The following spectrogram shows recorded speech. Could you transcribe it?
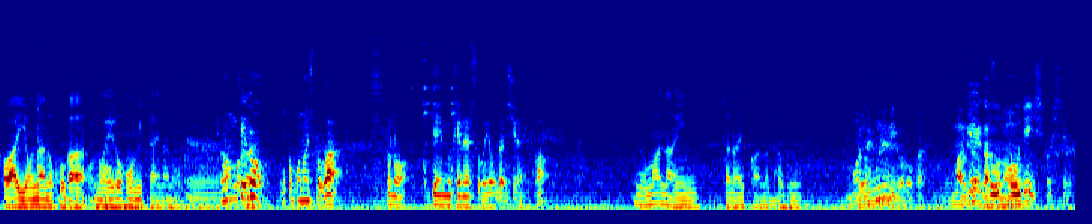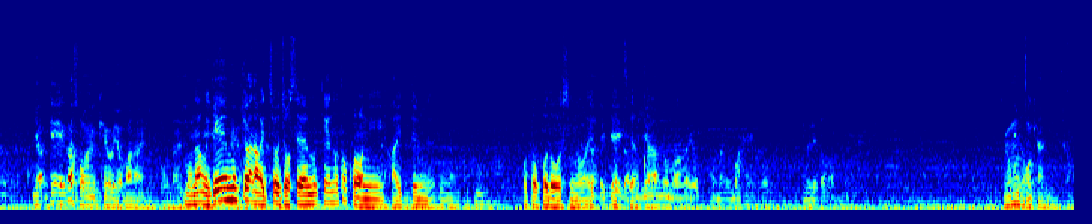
可愛い女の子がのエロ本みたいなの。のんけの男の人はそのゲーム系のやつとか読んだりしないですか？飲まないんじゃないかな多分。まあ読む意ね味が分からへん。まあゲイがそ同の人誌としていやゲイがそういう系を読まないのと同じ。もうなんかゲーム系はなんか一応女性向けのところに入ってるんですよなんか。男同士のやだってゲイつやから。がビアンの漫画よあんま読まへんから濡れたばっか読むの？キャンディーちゃん。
